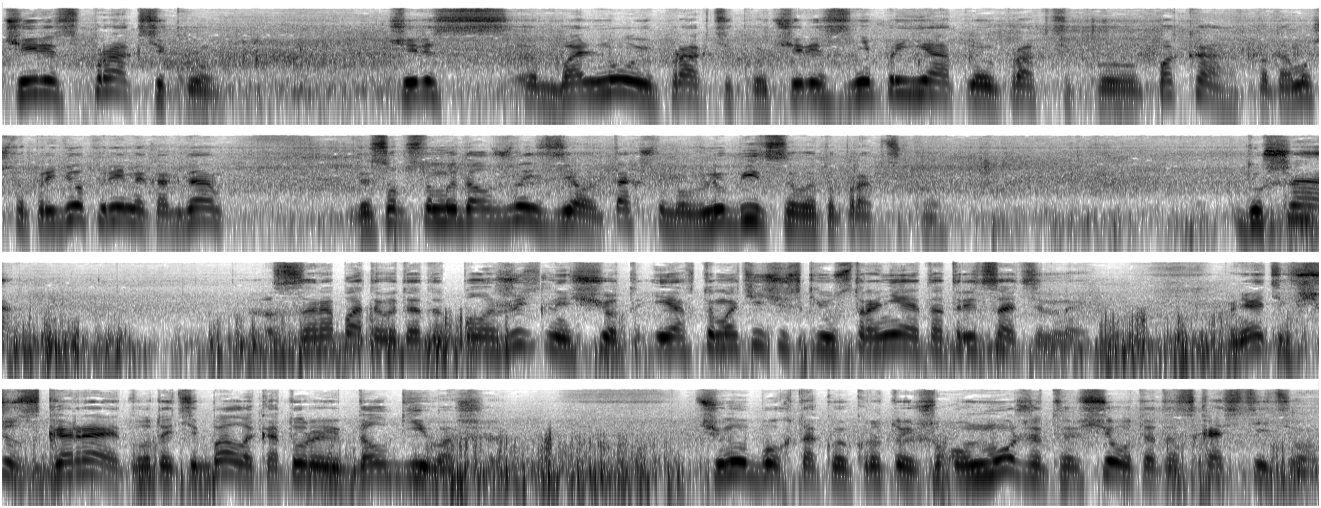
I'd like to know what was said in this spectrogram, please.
через практику, через больную практику, через неприятную практику, пока. Потому что придет время, когда, да, собственно, мы должны сделать так, чтобы влюбиться в эту практику. Душа зарабатывает этот положительный счет и автоматически устраняет отрицательный. Понимаете, все сгорает, вот эти баллы, которые долги ваши. Почему Бог такой крутой, что Он может все вот это скостить вам.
